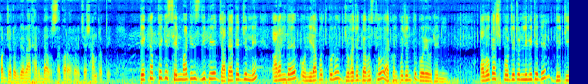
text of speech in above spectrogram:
পর্যটকদের রাখার ব্যবস্থা করা হয়েছে সাম্প্রতিক। টেকনাফ থেকে সেন্ট মার্টিনস দ্বীপে যাতায়াতের জন্য আরামদায়ক ও নিরাপদ কোনো যোগাযোগ ব্যবস্থাও এখন পর্যন্ত গড়ে ওঠেনি। অবকাশ পর্যটন লিমিটেডের দুইটি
